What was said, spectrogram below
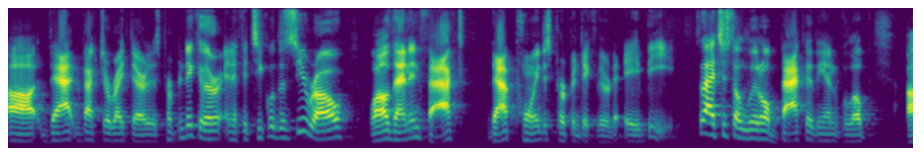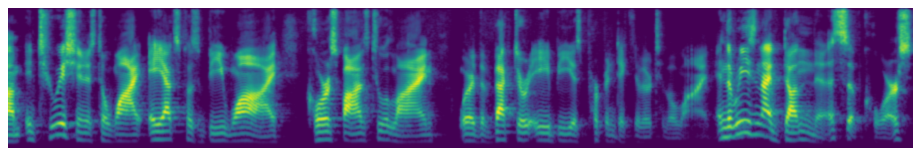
uh, that vector right there is perpendicular. And if it's equal to zero, well, then in fact, that point is perpendicular to AB. So that's just a little back of the envelope um, intuition as to why AX plus BY corresponds to a line where the vector AB is perpendicular to the line. And the reason I've done this, of course,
